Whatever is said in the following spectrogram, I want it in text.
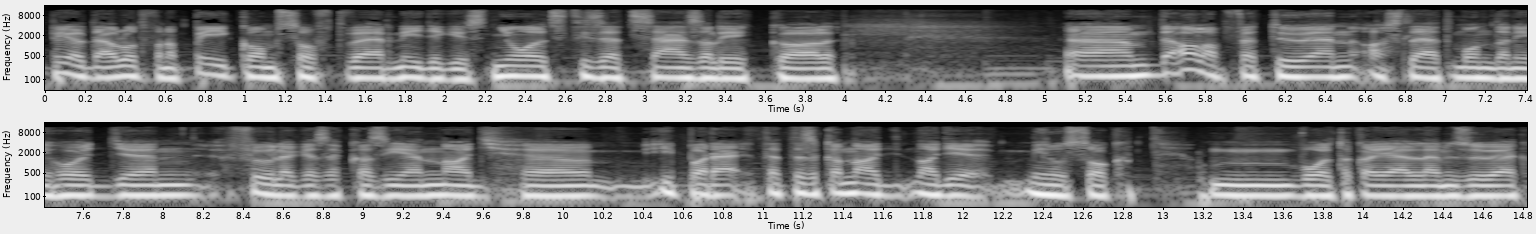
például ott van a Paycom Software 4,8%-kal, de alapvetően azt lehet mondani, hogy főleg ezek az ilyen nagy ipará, tehát ezek a nagy, nagy mínuszok voltak a jellemzőek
